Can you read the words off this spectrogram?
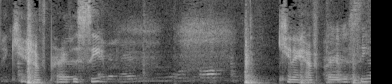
I can't have privacy. Can I have privacy?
